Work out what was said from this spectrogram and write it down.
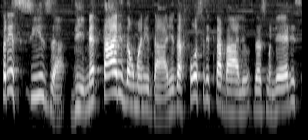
precisa de metade da humanidade, da força de trabalho das mulheres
